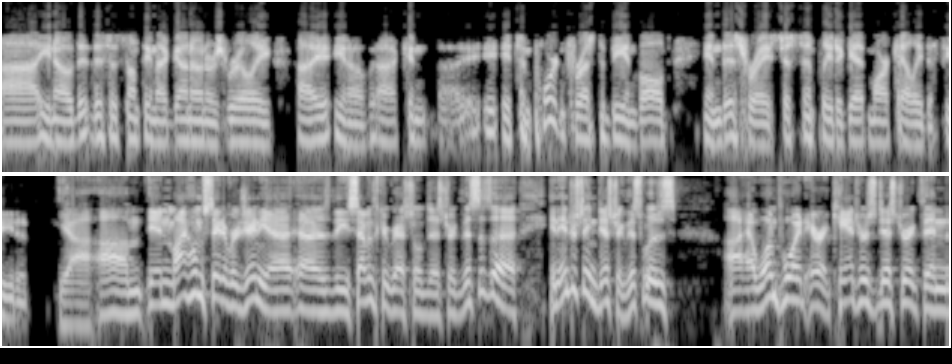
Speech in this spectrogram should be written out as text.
uh, you know th- this is something that gun owners really uh, you know uh, can. Uh, it's important for us to be involved in this race, just simply to get Mark Kelly defeated. Yeah, um, in my home state of Virginia, as the seventh congressional district, this is a an interesting district. This was at one point Eric Cantor's district, then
